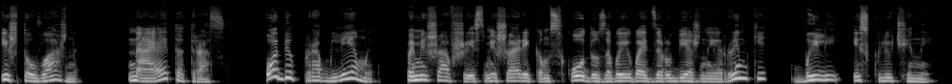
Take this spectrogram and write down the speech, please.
И что важно, на этот раз обе проблемы, помешавшие смешарикам сходу завоевать зарубежные рынки, были исключены.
